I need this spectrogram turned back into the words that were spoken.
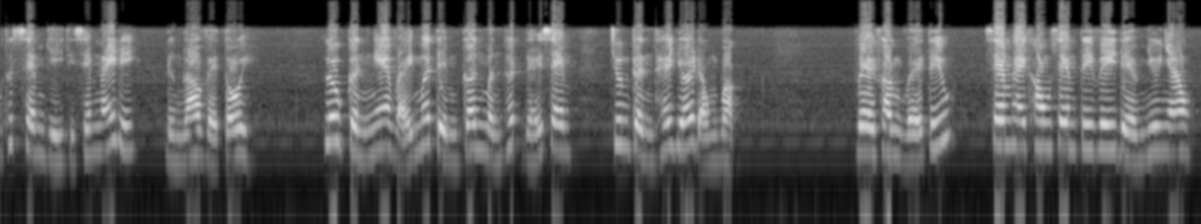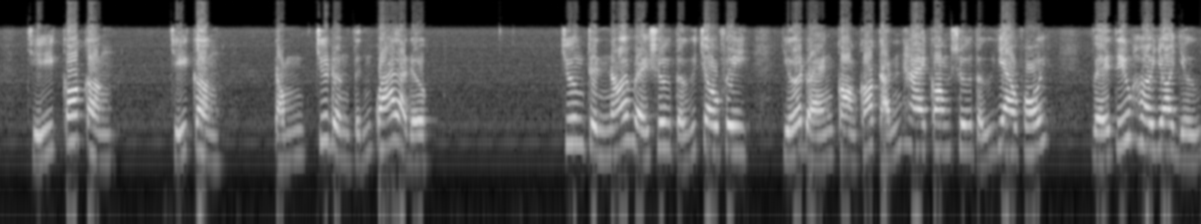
thích xem gì thì xem nấy đi, đừng lo về tôi. Lưu Kình nghe vậy mới tìm kênh mình thích để xem, chương trình Thế giới động vật. Về phần vệ tiếu, xem hay không xem tivi đều như nhau, chỉ có cần, chỉ cần động chứ đừng tỉnh quá là được. Chương trình nói về sư tử châu Phi, giữa đoạn còn có cảnh hai con sư tử giao phối. Vệ tiếu hơi do dự,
